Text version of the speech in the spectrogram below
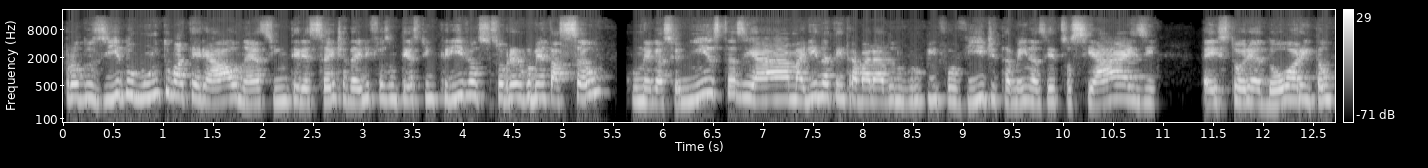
produzido muito material, né, assim, interessante. A Daiane fez um texto incrível sobre argumentação com negacionistas e a Marina tem trabalhado no grupo Infovid também nas redes sociais e é historiadora, então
